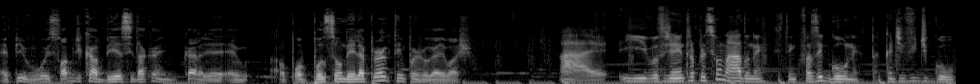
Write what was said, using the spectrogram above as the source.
É pivô e sobe de cabeça e dá. Cara, é, é, a, a posição dele é a pior que tem pra jogar, eu acho. Ah, é, e você já entra pressionado, né? Você tem que fazer gol, né? Tacante de gol.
